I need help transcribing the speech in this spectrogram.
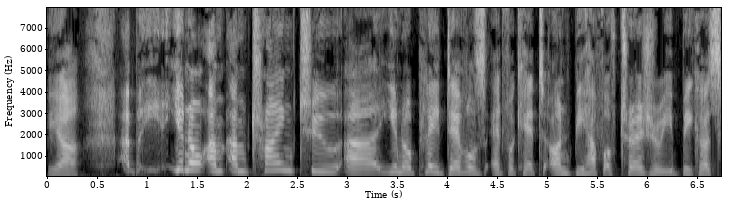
Yeah, uh, you know, I'm I'm trying to uh, you know play devil's advocate on behalf of Treasury because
